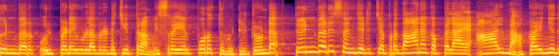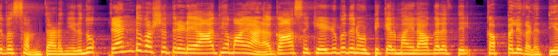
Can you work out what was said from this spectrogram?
തുൻബർഗ് ഉൾപ്പെടെയുള്ളവരുടെ ചിത്രം ഇസ്രയേൽ പുറത്തുവിട്ടിട്ടുണ്ട്. തുൻബറി സഞ്ചരിച്ച പ്രധാന കപ്പലായ ആൽമ കഴിഞ്ഞ ദിവസം തടഞ്ഞിരുന്നു. രണ്ടു വർഷത്തിനിടെ ആദ്യമായാണ് ഗാസയ്ക്ക് എഴുപത് നോട്ടിക്കൽ മൈൽ അകലത്തിൽ കപ്പലുകൾ എത്തിയത്.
